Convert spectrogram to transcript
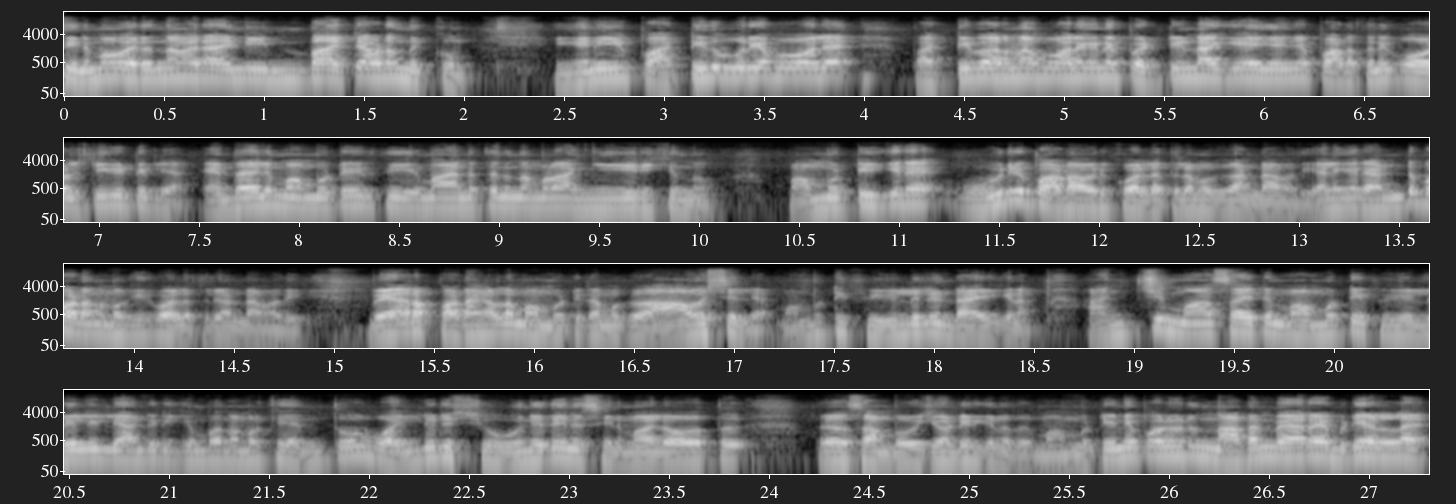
സിനിമ വരുന്നവരെ അതിന്റെ ഇമ്പാക്റ്റ് അവിടെ നിൽക്കും. ഇങ്ങനെ ഈ പട്ടി തൂറിയ പോലെ പട്ടി പറഞ്ഞ പോലെ ഇങ്ങനെ പെട്ടി ഉണ്ടാക്കി കഴിഞ്ഞ് കഴിഞ്ഞാൽ പടത്തിന് ക്വാളിറ്റി കിട്ടില്ല. എന്തായാലും മമ്മൂട്ടി ഒരു തീരുമാനത്തിന് നമ്മൾ അംഗീകരിക്കുന്നു. മമ്മൂട്ടിക്കിനെ ഒരു പടം ഒരു കൊല്ലത്തിൽ നമുക്ക് കണ്ടാൽ മതി. അല്ലെങ്കിൽ രണ്ട് പടം നമുക്ക് ഈ കൊല്ലത്തിൽ കണ്ടാൽ മതി. വേറെ പടങ്ങളുടെ മമ്മൂട്ടി നമുക്ക് ആവശ്യമില്ല. മമ്മൂട്ടി ഫീൽഡിൽ ഉണ്ടായിരിക്കണം. അഞ്ച് മാസമായിട്ട് മമ്മൂട്ടി ഫീൽഡിൽ ഇല്ലാണ്ടിരിക്കുമ്പോൾ നമുക്ക് എന്തോ വലിയൊരു ശൂന്യതയാണ് സിനിമാ ലോകത്ത് സംഭവിച്ചുകൊണ്ടിരിക്കുന്നത്. മമ്മൂട്ടിനെ പോലെ ഒരു നടൻ വേറെ എവിടെയുള്ള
